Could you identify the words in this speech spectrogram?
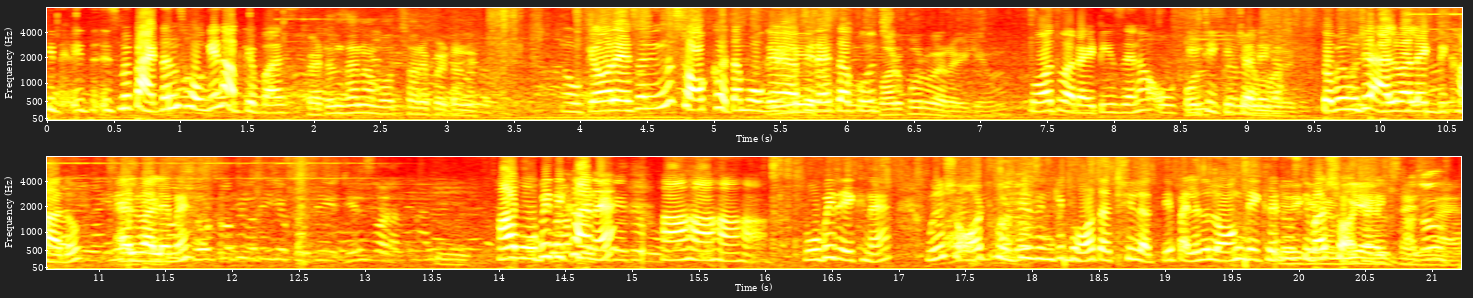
कि- इसमें पैटर्न्स होंगे ना आपके पास? पैटर्न है ना बहुत सारे पैटर्न है। ओके और ऐसा नहीं ना स्टॉक खत्म हो गया है फिर ऐसा कुछ? भरपूर वेराइटी है बहुत वैरायटीज है ना? ओके ठीक है चलेगा। तो अभी मुझे एल वाला एक दिखा दो एल वाले में। हाँ वो भी दिखाना है। हाँ हाँ हाँ हाँ वो भी देखना है। मुझे शॉर्ट कुर्तीज इनकी बहुत अच्छी लगती है। पहले तो लॉन्ग देख लेते ये उसके बाद शॉर्ट में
